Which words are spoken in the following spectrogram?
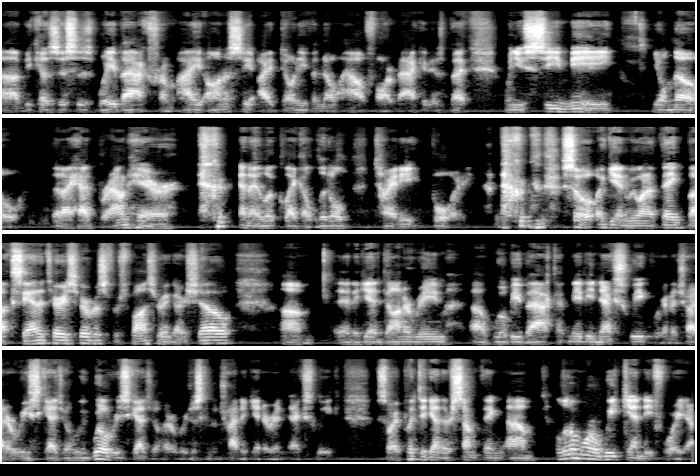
uh, because this is way back from. I honestly I don't even know how far back it is, but when you see me, you'll know that I had brown hair and I look like a little tiny boy. so again, we want to thank Buck Sanitary Service for sponsoring our show. Um, and again, Donna Ream uh, will be back maybe next week. We're going to try to reschedule. We will reschedule her. We're just going to try to get her in next week. So I put together something um, a little more weekendy for you,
